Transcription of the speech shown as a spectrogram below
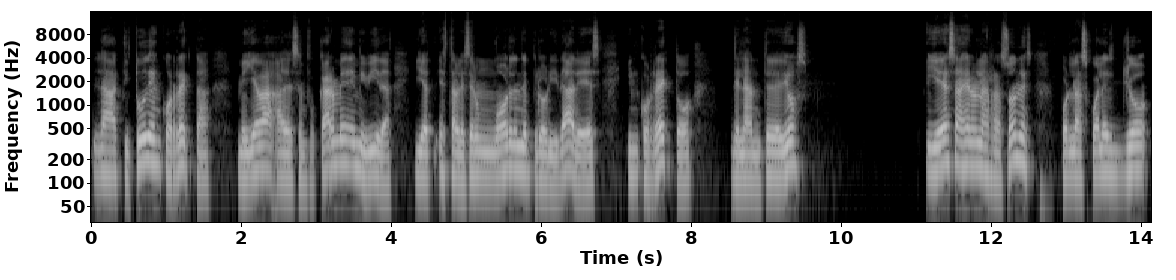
la actitud incorrecta me lleva a desenfocarme de mi vida y a establecer un orden de prioridades incorrecto delante de Dios. Y esas eran las razones por las cuales yo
